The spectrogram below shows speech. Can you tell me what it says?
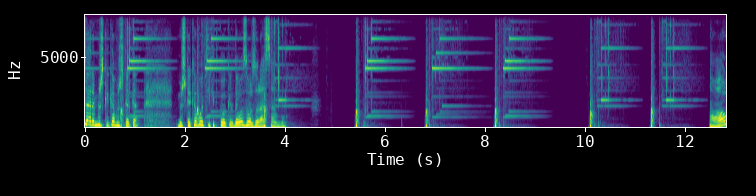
جارە مشکەکە مشکەکە مشکەکە بۆ تیکت کۆکردەوە زۆر زۆر ئاسان بوو تەواو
